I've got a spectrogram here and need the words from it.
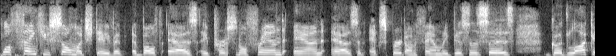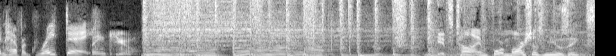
Well, thank you so much, David, uh, both as a personal friend and as an expert on family businesses. Good luck and have a great day. Thank you. It's time for Marcia's Musings,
